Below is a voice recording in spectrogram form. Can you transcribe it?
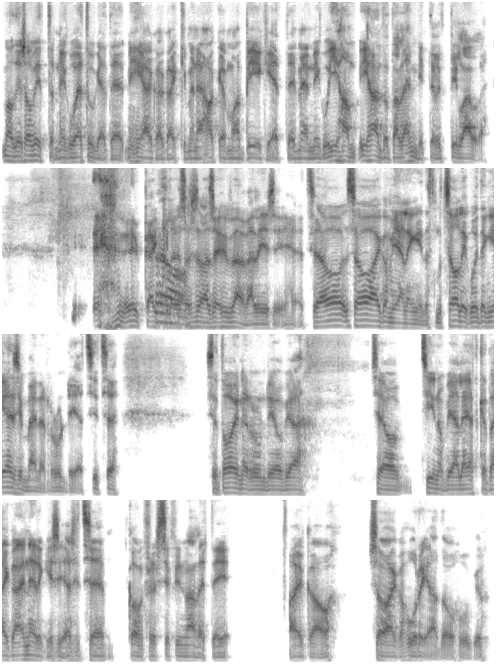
me oltiin sovittu niinku etukäteen, että mihin aikaan kaikki menee hakemaan piikin, ettei mene niinku ihan, ihan tota lemmittelyt tilalle. kaikki löysi sellaisen hyvän väli siihen. Et se, on, se on aika mielenkiintoista, mutta se oli kuitenkin ensimmäinen rundi. Sitten se, se toinen rundi on vielä, se on, siinä on vielä jätkät aika energisiä sitten se konferenssifinaali, ei aikaa ole. Se on aika hurjaa touhua kyllä.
